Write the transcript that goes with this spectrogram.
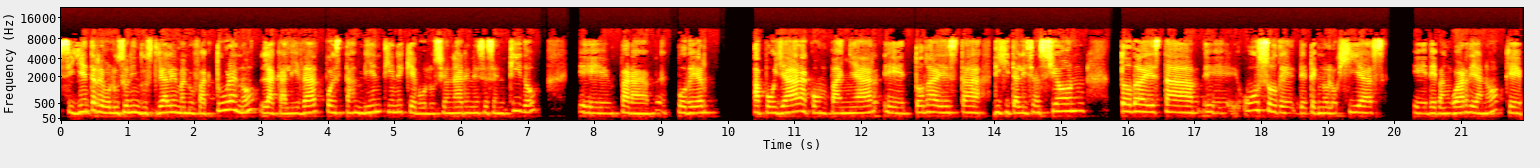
siguiente revolución industrial en manufactura, ¿no? La calidad, pues también tiene que evolucionar en ese sentido eh, para poder apoyar, acompañar eh, toda esta digitalización, toda esta eh, uso de tecnologías eh, de vanguardia, ¿no? Que,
